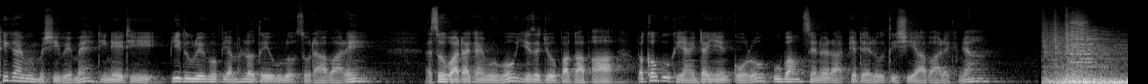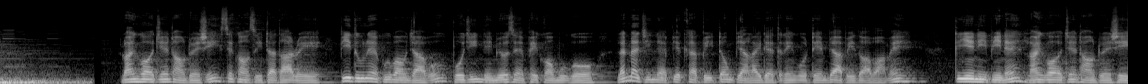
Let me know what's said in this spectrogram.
ထိခိုက်မှုမရှိပေမဲ့ဒီနေ့ထိပြည်သူတွေကိုပြန်မလွှတ်သေးဘူးလို့ဆိုထားပါတယ်။အဆိုပါတိုက်ခိုက်မှုကိုရေစကြိုပကဖပကုတ်ကုခရိုင်တရင်ကိုတို့ပူးပေါင်းဆင်နွှဲတာဖြစ်တယ်လို့သိရှိရပါတယ်ခင်ဗျာ။ လွိုင်းကော်ချင်းထောင်တွင်ရှိစစ်ကောင်စီတပ်သားတွေပြည်သူနဲ့ပူးပေါင်းကြဖို့ဗိုလ်ကြီးနေမျိုးစင်ဖိတ်ခေါ်မှုကိုလက်နက်ကြီးနဲ့ပစ်ခတ်ပြီးတုံ့ပြန်လိုက်တဲ့တဲ့ရင်ကိုတင်ပြပေးသွားပါမယ်။ကရင်ပြည်နယ်လိုင်းကောအချင်းထောင်တွင်းရှိ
